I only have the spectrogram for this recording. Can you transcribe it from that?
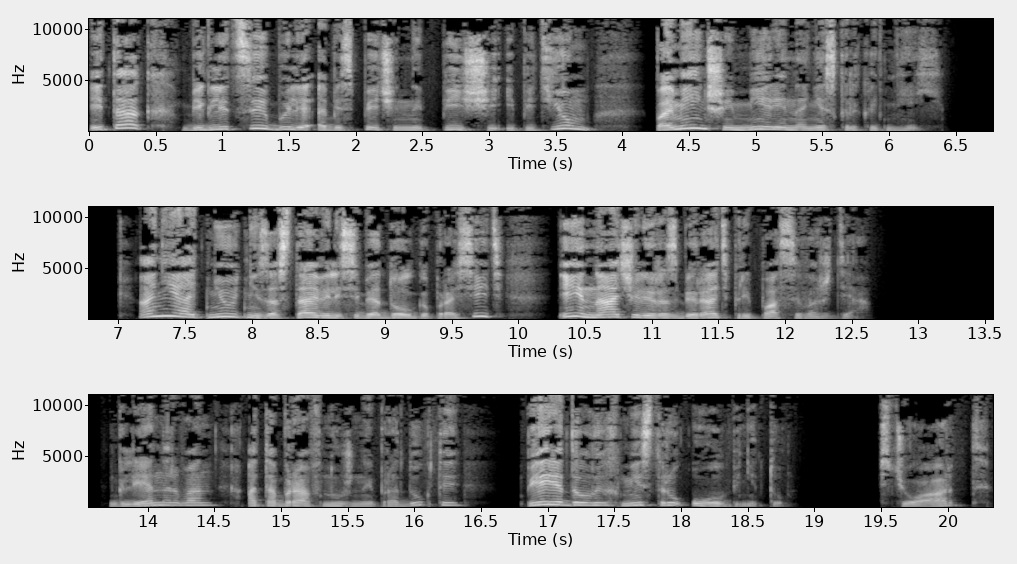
Итак, беглецы были обеспечены пищей и питьем по меньшей мере на несколько дней. Они отнюдь не заставили себя долго просить и начали разбирать припасы вождя. Гленнерван, отобрав нужные продукты, передал их мистеру Олбиниту. Стюарт,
